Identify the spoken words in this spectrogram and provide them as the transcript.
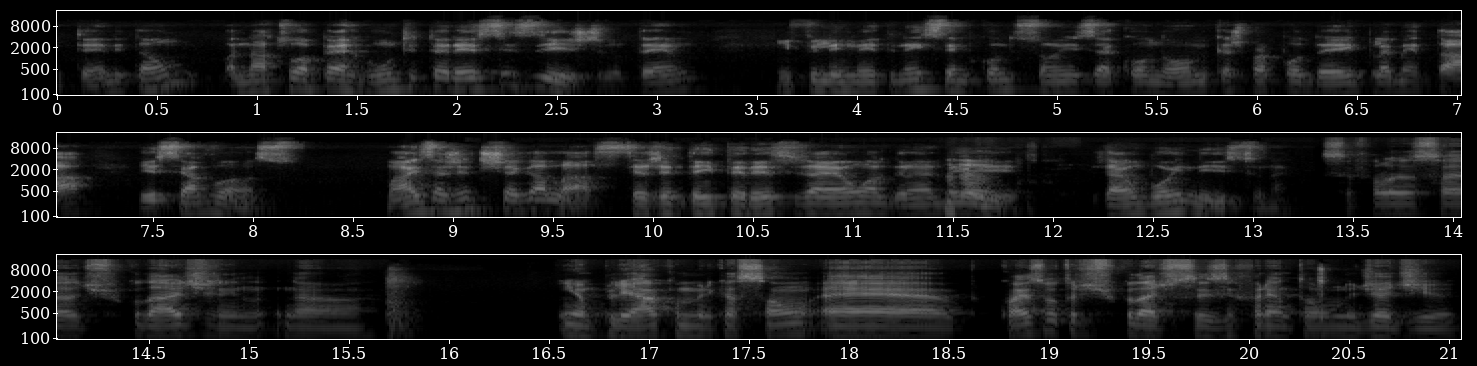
Entende? Então, na sua pergunta, interesse existe, não tem, infelizmente, nem sempre condições econômicas para poder implementar esse avanço. Mas a gente chega lá. Se a gente tem interesse, já é uma grande, uhum. já é um bom início, né? Você falou dessa dificuldade na, em ampliar a comunicação. É, quais outras dificuldades vocês enfrentam no dia a dia?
